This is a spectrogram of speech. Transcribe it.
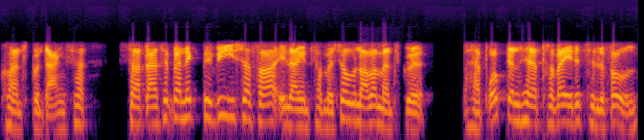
korrespondencer. Så der er simpelthen ikke beviser for, eller information om, at man skulle have brugt den her private telefon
